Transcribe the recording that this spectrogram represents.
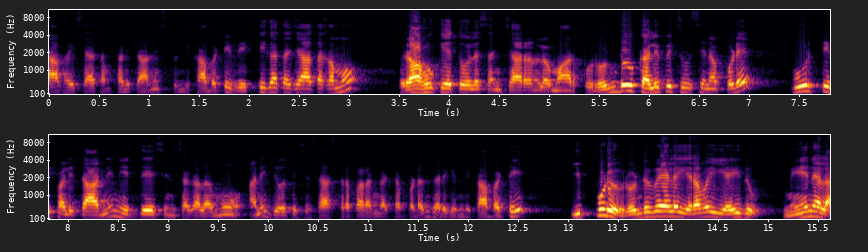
యాభై శాతం ఫలితాలను ఇస్తుంది. కాబట్టి వ్యక్తిగత జాతకము రాహుకేతువుల సంచారంలో మార్పు రెండూ కలిపి చూసినప్పుడే పూర్తి ఫలితాన్ని నిర్దేశించగలము అని జ్యోతిష శాస్త్రపరంగా చెప్పడం జరిగింది. కాబట్టి ఇప్పుడు రెండు వేల ఇరవై ఐదు మే నెల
